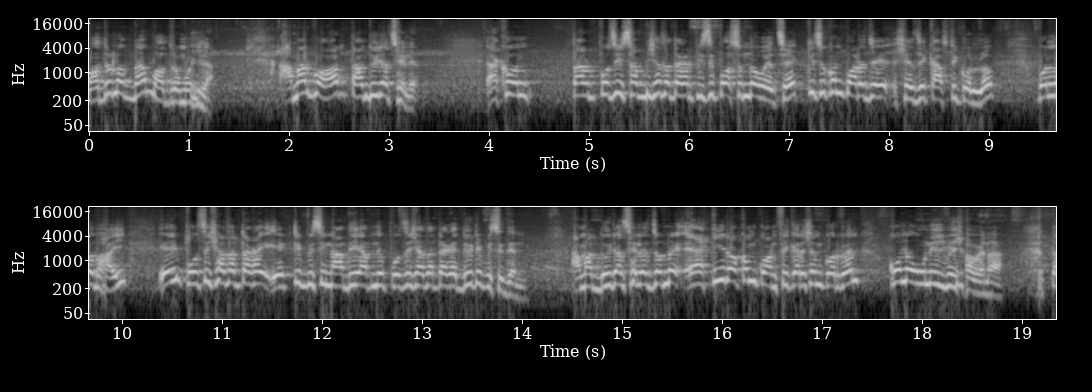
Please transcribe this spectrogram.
ভদ্রলোক না ভদ্র মহিলা আমার পর তার দুইটা ছেলে। এখন তার পঁচিশ, ছাব্বিশ হাজার টাকার পিসি পছন্দ হয়েছে। কিছুক্ষণ পরে যে সে যে কাজটি করল, বলল, ভাই, এই পঁচিশ হাজার টাকায় একটি পিসি না দিয়ে আপনি পঁচিশ হাজার টাকায় দুইটি পিসি দেন। আমার দুইটা ছেলের জন্য একই রকম কনফিগারেশন করবেন কোনো উনিশ বিশ হবে না। তা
